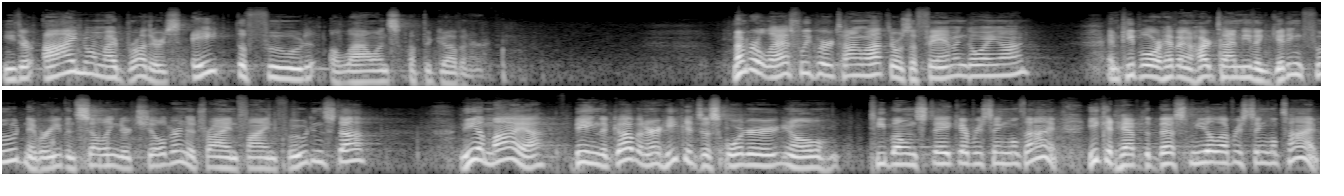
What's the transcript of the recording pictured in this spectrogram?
neither I nor my brothers ate the food allowance of the governor. Remember last week we were talking about there was a famine going on? And people were having a hard time even getting food, and they were even selling their children to try and find food and stuff. Nehemiah, being the governor, he could just order, you know, T-bone steak every single time. He could have the best meal every single time.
